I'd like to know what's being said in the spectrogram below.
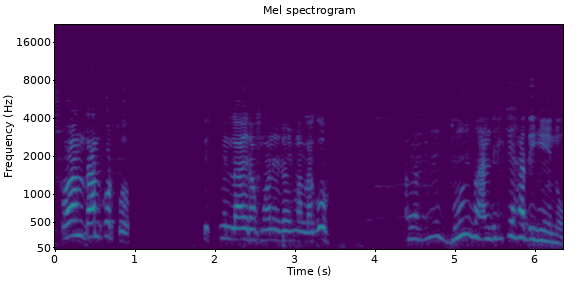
স্মরণ দান করছ। বিসমিল্লাহ রহমান রহিম আল্লাহ গো। আল্লাহ তুমি দুই বান্ডিল টিহা দিয়ে এনো।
